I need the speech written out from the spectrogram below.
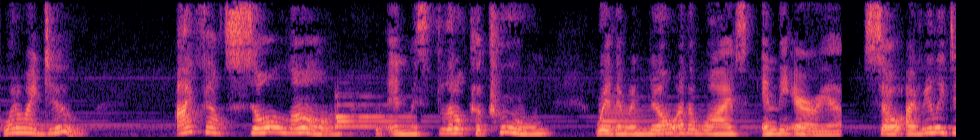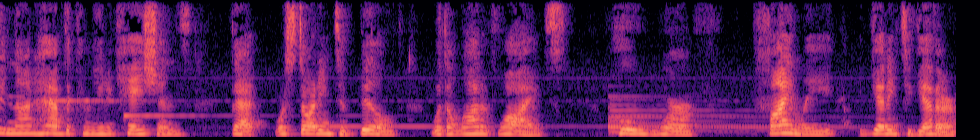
what do I do? I felt so alone in this little cocoon where there were no other wives in the area. So I really did not have the communications that were starting to build with a lot of wives who were finally getting together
